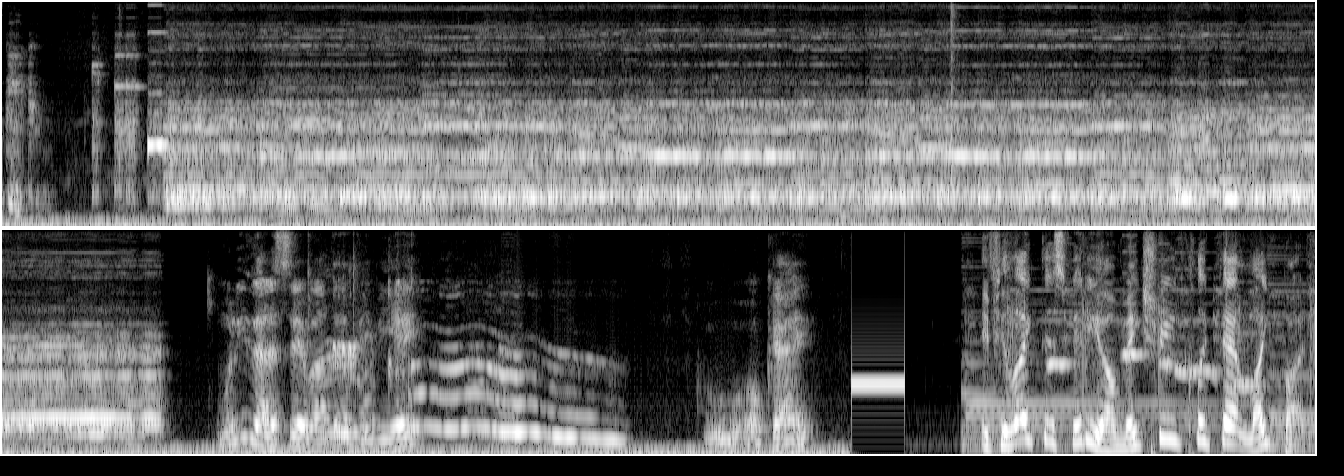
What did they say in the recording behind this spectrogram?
counterpart, R2D2. What do you got to say about that, BB-8? Ooh, okay. If you like this video, make sure you click that like button.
